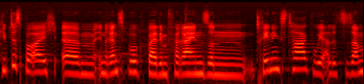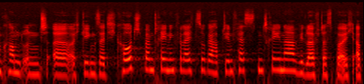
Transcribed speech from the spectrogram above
Gibt es bei euch ähm, in Rendsburg bei dem Verein so einen Trainingstag, wo ihr alle zusammenkommt und äh, euch gegenseitig coacht beim Training vielleicht sogar? Habt ihr einen festen Trainer? Wie läuft das bei euch ab?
